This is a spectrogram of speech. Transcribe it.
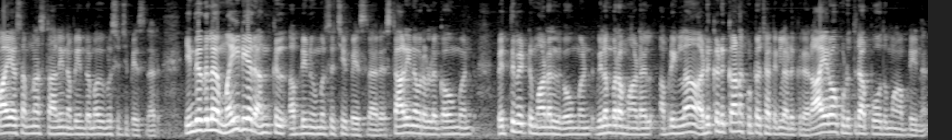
பாயாசம்னா ஸ்டாலின் அப்படின்ற மாதிரி விமர்சித்து பேசினார். இந்த இதில் மைடியர் அங்கிள் அப்படின்னு விமர்சித்து பேசுகிறாரு ஸ்டாலின் அவர்களோட கவர்மெண்ட் வெத்து வெட்டு மாடல் கவர்மெண்ட் விளம்பர மாடல் அப்படின்லாம் அடுக்கடுக்கான குற்றச்சாட்டுகள் எடுக்கிறார். ஆயிரம் ரூபா கொடுத்துட்டா போதுமா அப்படின்னு.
